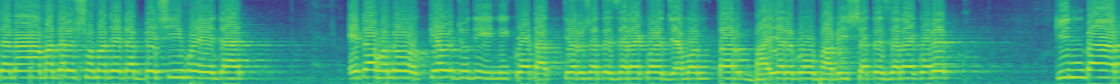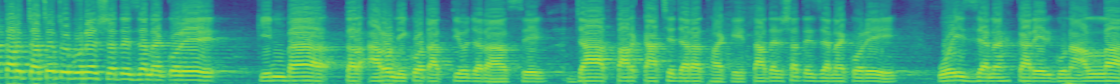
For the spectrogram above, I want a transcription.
জেনা? আমাদের সমাজে এটা বেশি হয়ে যায়। এটা হলো কেউ যদি নিকট আত্মীয়র সাথে জেনা করে, যেমন তার ভাইয়ের বউ ভাবির সাথে জেনা করে, কিংবা তার চাচাতো বোনের সাথে জেনা করে। কিংবা তার আরও নিকট আত্মীয় যারা আছে, যা তার কাছে যারা থাকে, তাদের সাথে জেনা করে ওই জেনাহকারের গুণা আল্লাহ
